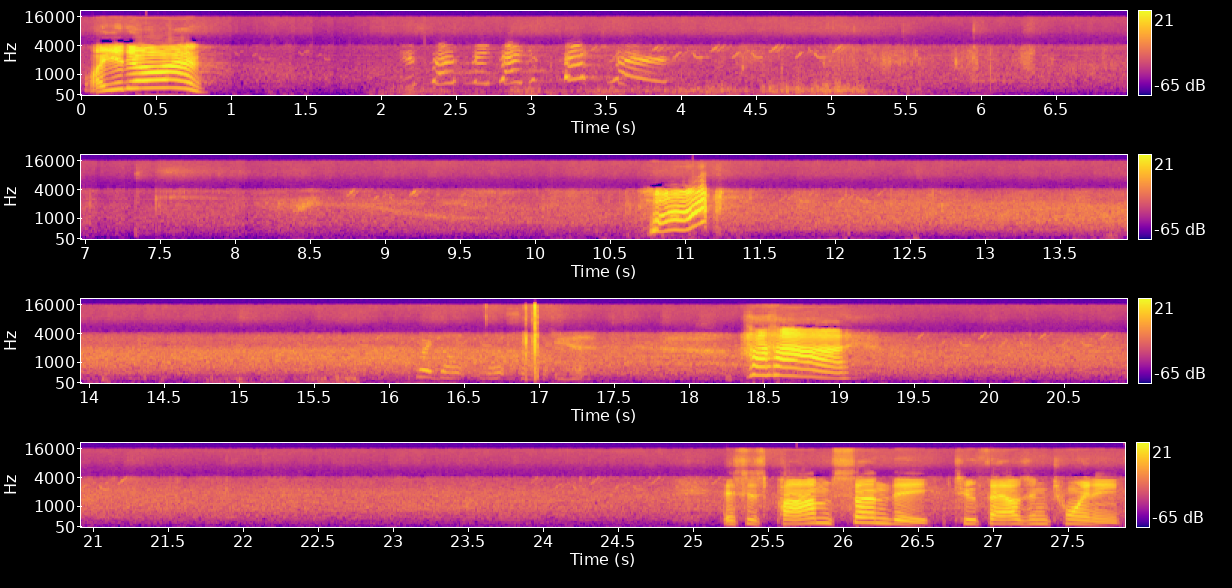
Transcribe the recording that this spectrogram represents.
What are you doing? You're supposed to be taking pictures. Jack? Wait, don't, don't stop it yet. Ha ha! This is Palm Sunday 2020.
